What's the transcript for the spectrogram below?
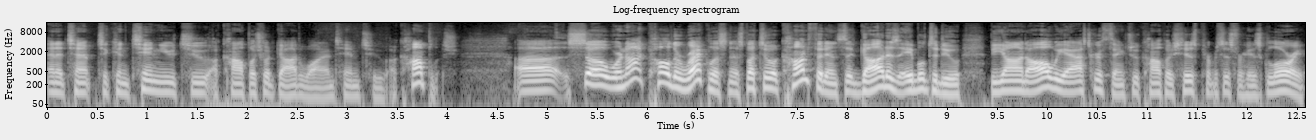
an attempt to continue to accomplish what God wanted him to accomplish. Uh, so we're not called to recklessness, but to a confidence that God is able to do beyond all we ask or think to accomplish His purposes for His glory.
